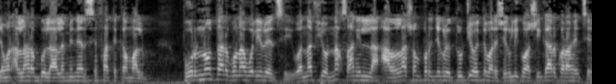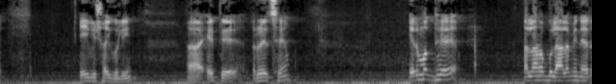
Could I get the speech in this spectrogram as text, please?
যেমন আল্লাহ রব্বুল আলমিনের সেফাতে কামাল, পূর্ণতার গুণাবলী রয়েছে। ও নাফি ও নকশ আনিল্লাহ, আল্লাহ সম্পর্কে যেগুলি ত্রুটি হতে পারে, সেগুলিকে অস্বীকার করা হয়েছে। এই বিষয়গুলি এতে রয়েছে। এর মধ্যে আল্লাহ রব্বুল আলমিনের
